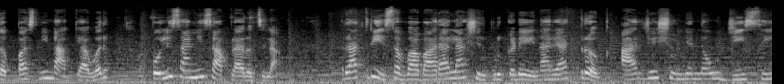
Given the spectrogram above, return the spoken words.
तपासणी नाक्यावर पोलिसांनी सापळा रचला. रात्री सव्वा बाराला शिरपूरकडे येणाऱ्या ट्रक आर जे शून्य नऊ जी सी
